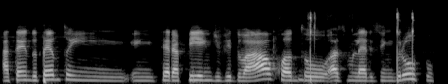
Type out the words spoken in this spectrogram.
atendo tanto em, em, terapia individual quanto as mulheres em grupo.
